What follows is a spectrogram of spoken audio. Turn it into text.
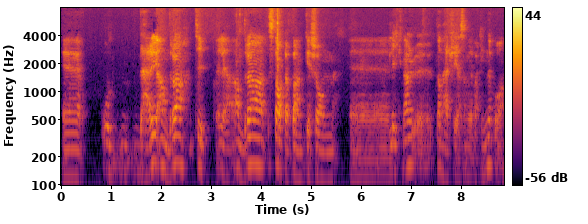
Eh, och det här är ju andra, typ, eller andra startupbanker som eh, liknar eh, de här tre som vi har varit inne på.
